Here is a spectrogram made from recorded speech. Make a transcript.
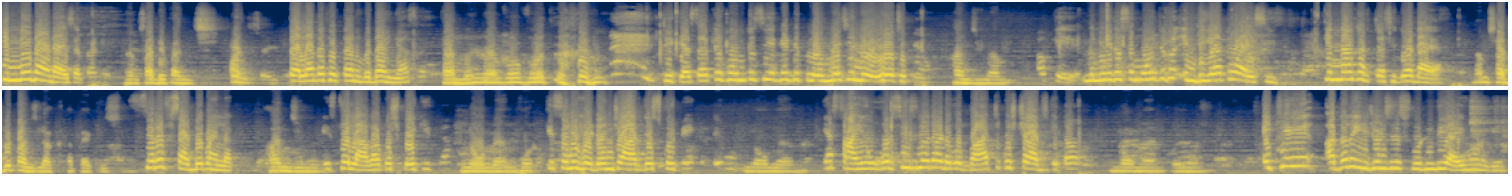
ਕਿੰਨੇ ਬੈਂਡ ਆਏ ਸਰ ਤੁਹਾਡੇ? ਮੈਮ ਸਾਢੇ ਪੰਜ। ਪੰਜ। ਚਾਹੀਦੇ ਪਹਿਲਾਂ ਤਾਂ ਫਿਰ ਤੁਹਾਨੂੰ ਵਧਾਈਆਂ ਸਰ ਤੁਹਾਨੂੰ ਵੀ ਮੈਮ ਬਹੁਤ ਬਹੁਤ। ਠੀਕ ਹੈ ਸਰ ਤੇ ਹੁਣ ਤੁਸੀਂ ਅੱਗੇ ਡਿਪਲੋਮੇ 'ਚ enroll ਹੋ ਚੁੱਕੇ ਹੋ। ਹਾਂਜੀ ਮੈਮ। ਓਕੇ ਮੈਨੂੰ ਇਹ ਦੱਸੋ ਮੋਹਿਤ ਜਦੋਂ ਇੰਡੀਆ ਤੋਂ ਆਏ ਸੀ ਕਿੰਨਾ ਖਰਚਾ ਸੀ ਤੁਹਾਡਾ ਆਇਆ? ਮੈਮ ਸਾਢੇ ਪੰਜ ਲੱਖ ਦਾ ਪੈਕੇਜ ਸਿਰਫ 5.5 ਲੱਖ? ਹਾਂਜੀ ਮੈਮ। ਇਸ ਤੋਂ ਇਲਾਵਾ ਕੁਝ ਪੇ ਕੀਤਾ? ਨੋ ਮੈਮ ਹੋਰ। ਕਿਸੇ ਨੇ ਹਿਡਨ ਚਾਰजेस ਕੋਈ ਪੇ ਕੀਤੇ ਹੋਣ? ਨੋ ਮੈਮ ਜਾਂ ਸਾਈ ਓਵਰਸੀਜ਼ ਨੇ ਤੁਹਾਡੇ ਕੋਲ ਬਾਅਦ ਚ ਕੁਝ ਚਾਰਜ ਕੀਤਾ ਹੋਵੇ? ਨੋ ਮੈਮ ਕੋਈ ਨਹੀਂ। ਇੱਥੇ ਅਦਰ ਏਜੰਟਸ ਦੇ ਸਟੂਡੈਂਟ ਵੀ ਆਏ ਹੋਣਗੇ।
